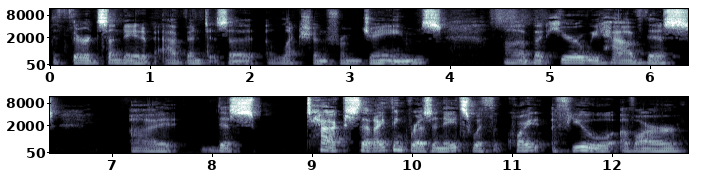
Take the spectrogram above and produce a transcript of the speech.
the third Sunday of Advent is a, election from James. Uh, but here we have this uh, this text that I think resonates with quite a few of our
